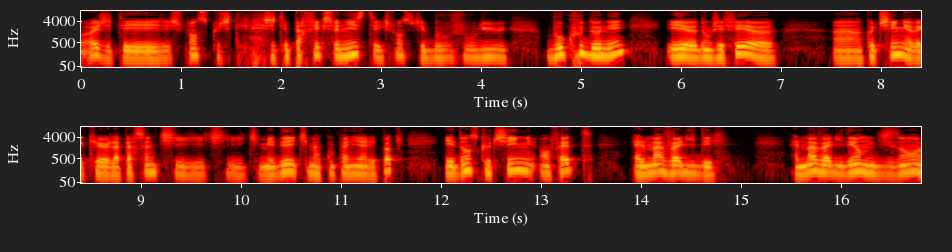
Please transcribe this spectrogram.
ouais, j'étais, je pense que j'étais, perfectionniste et que je pense que j'ai voulu beaucoup donner. Et euh, donc j'ai fait euh, un coaching avec euh, la personne qui, m'aidait et qui m'accompagnait à l'époque. Et dans ce coaching, en fait, elle m'a validé. Elle m'a validé en me disant,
